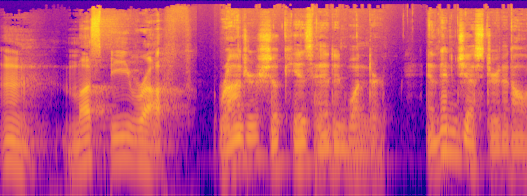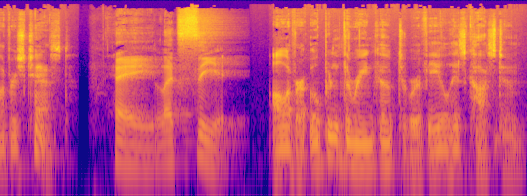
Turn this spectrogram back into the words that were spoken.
Mmm, must be rough. Roger shook his head in wonder, and then gestured at Oliver's chest. Hey, let's see it. Oliver opened the raincoat to reveal his costume.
